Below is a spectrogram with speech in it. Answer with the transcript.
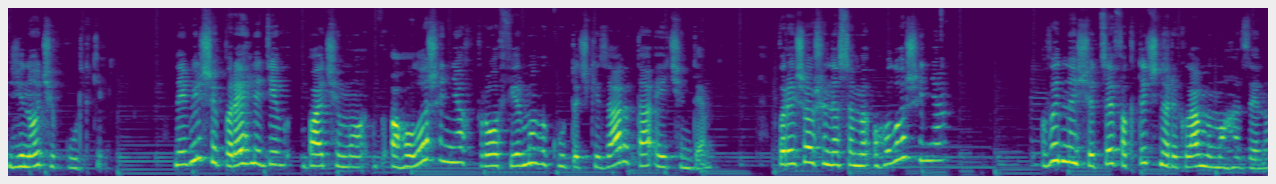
жіночі куртки. Найбільше переглядів бачимо в оголошеннях про фірмові курточки Zara та H&M. Перейшовши на саме оголошення, видно, що це фактично реклама магазину.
